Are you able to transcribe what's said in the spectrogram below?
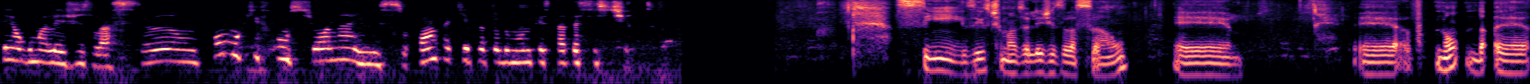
Tem alguma legislação? Como que funciona isso? Conta aqui para todo mundo que está te assistindo. Sim, existe uma legislação. É, é, não, é,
